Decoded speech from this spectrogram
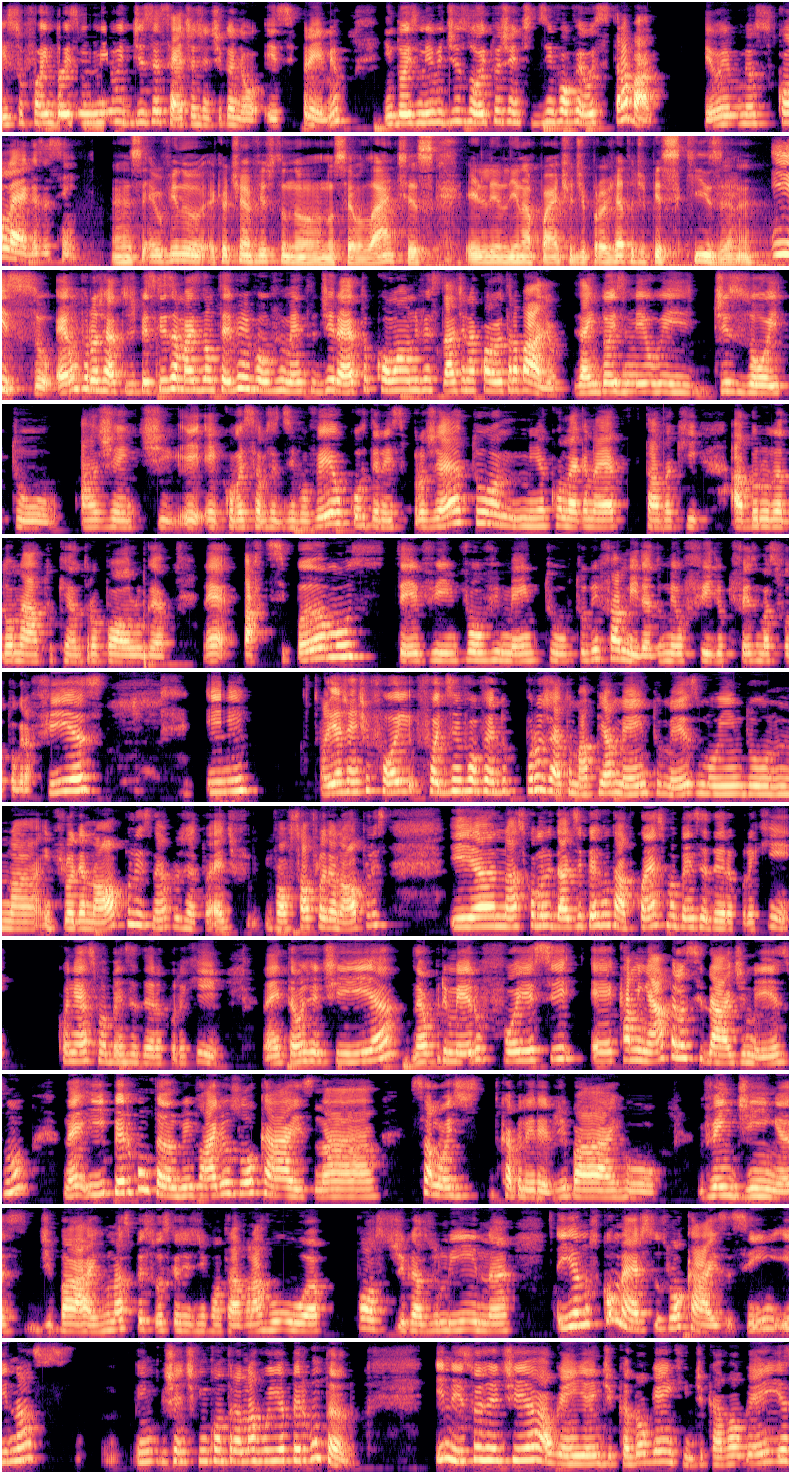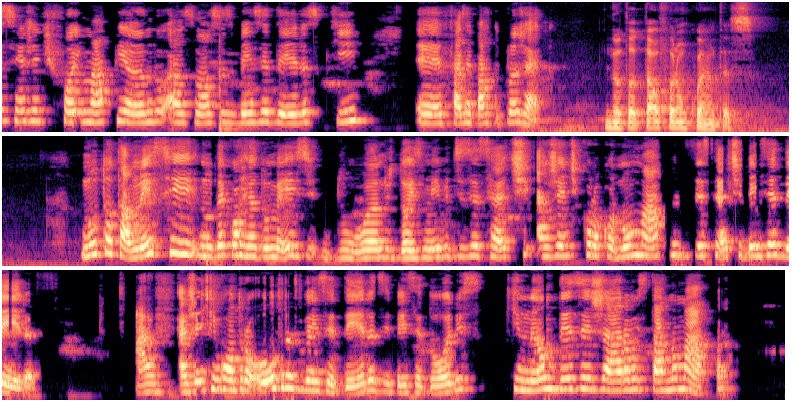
Isso foi em 2017 a gente ganhou esse prêmio. Em 2018 a gente desenvolveu esse trabalho. Eu e meus colegas, assim. É, eu vi no. É que eu tinha visto no, no seu Lattes, ele ali na parte de projeto de pesquisa, né? Isso, é um projeto de pesquisa, mas não teve envolvimento direto com a universidade na qual eu trabalho. Já em 2018 a gente e, e começamos a desenvolver, eu coordenei esse projeto, a minha colega na época estava aqui, a Bruna Donato, que é antropóloga, né? Participamos teve envolvimento tudo em família, do meu filho que fez umas fotografias e aí a gente foi, foi desenvolvendo o projeto mapeamento mesmo, indo na, em Florianópolis, né? O projeto é de, envolve só Florianópolis, ia nas comunidades e perguntava: conhece uma benzedeira por aqui? Conhece uma benzedeira por aqui? Né? Então a gente ia, né? O primeiro foi esse é, caminhar pela cidade mesmo, né? E perguntando em vários locais, na salões de cabeleireiro de bairro, vendinhas de bairro, nas pessoas que a gente encontrava na rua, postos de gasolina, ia nos comércios locais, assim, e nas gente que encontrava na rua ia perguntando. E nisso a gente ia, alguém ia indicando alguém, que indicava alguém, e assim a gente foi mapeando as nossas benzedeiras que é, fazem parte do projeto. No total foram quantas? No total, nesse, no decorrer do mês do ano de 2017, a gente colocou no mapa 17 benzedeiras. A, a gente encontrou outras benzedeiras e benzedores que não desejaram estar no mapa.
